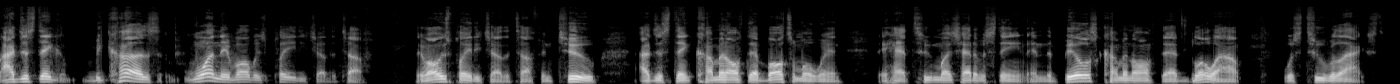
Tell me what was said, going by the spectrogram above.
I just think because one, they've always played each other tough. They've always played each other tough, and two, I just think coming off that Baltimore win, they had too much head of esteem, and the Bills coming off that blowout was too relaxed,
